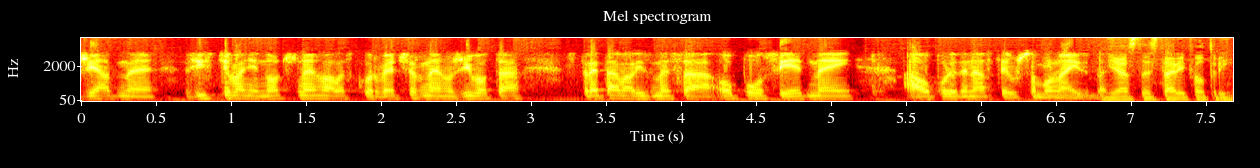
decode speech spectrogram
žiadne zisťovanie nočného, ale skôr večerného života. Stretávali sme sa o pol siedmej a o pol jedenástej už som bol na izbe. Jasné, starý fotri.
